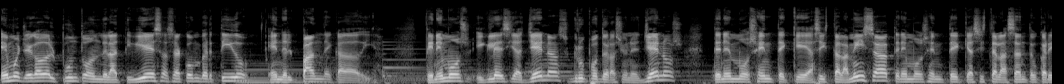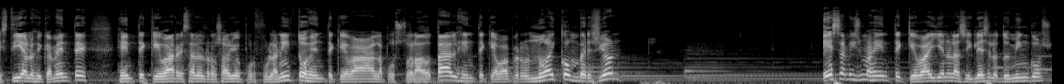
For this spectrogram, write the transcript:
hemos llegado al punto donde la tibieza se ha convertido en el pan de cada día. Tenemos iglesias llenas, grupos de oraciones llenos, tenemos gente que asiste a la misa, tenemos gente que asiste a la Santa Eucaristía, lógicamente, gente que va a rezar el rosario por fulanito, gente que va al apostolado tal, gente que va, pero no hay conversión. Esa misma gente que va llena a las iglesias los domingos,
